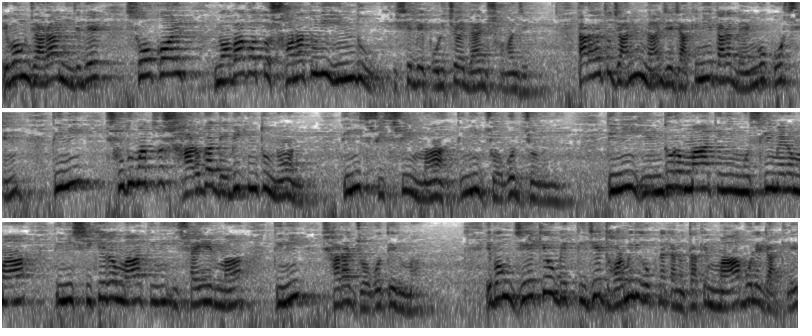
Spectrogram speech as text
এবং যারা নিজেদের সোকল নবাগত সনাতনী হিন্দু হিসেবে পরিচয় দেন সমাজে, তারা হয়তো জানেন না যে যাকে নিয়ে তারা ব্যঙ্গ করছেন, তিনি শুধুমাত্র সারদা দেবী কিন্তু নন, তিনি শ্রী শ্রী মা, তিনি জগৎ জননী। তিনি হিন্দুরও মা, তিনি মুসলিমেরও মা, তিনি শিখেরও মা, তিনি ইসাইয়ের মা, তিনি সারা জগতের মা। এবং যে কেউ ব্যক্তি যে ধর্মেরই হোক না কেন তাকে মা বলে ডাকলে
